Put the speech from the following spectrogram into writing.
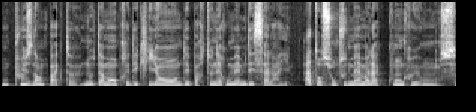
ont plus d'impact, notamment auprès des clients, des partenaires ou même des salariés. Attention tout de même à la congruence.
